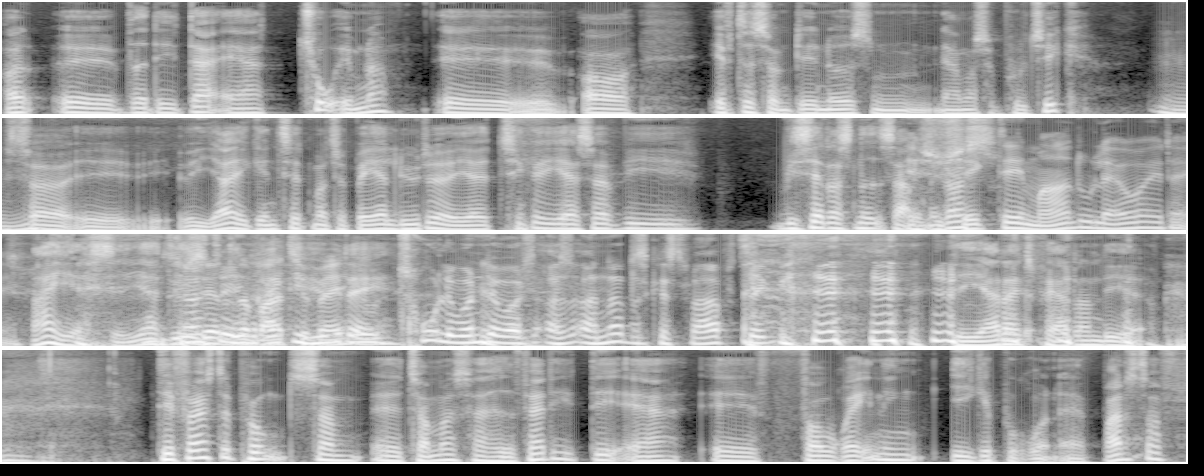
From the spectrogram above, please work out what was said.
Og øh, hvad det, der er to emner, øh, og eftersom det er noget, som nærmer sig politik, mm-hmm. så øh, vil jeg igen sætte mig tilbage og lytte, og jeg tænker, ja, så vi, vi sætter os ned sammen. Jeg synes ikke, det er meget, du laver i dag. Nej, altså, jeg, Du sætter dig bare tilbage. Det er utroligt, hvordan det var os andre, der skal svare på ting. det er jer, der er eksperterne lige her. Det første punkt, som uh, Thomas har hævet fat i, det er uh, forurening ikke på grund af brændstof.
